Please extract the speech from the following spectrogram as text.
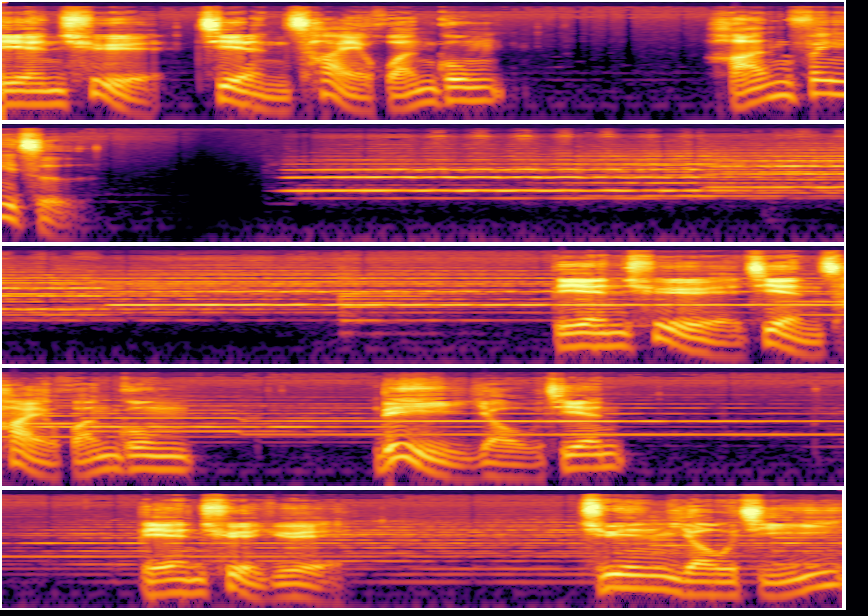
扁鹊见蔡桓公，韩非子。扁鹊见蔡桓公，力有间。扁鹊曰：“君有疾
